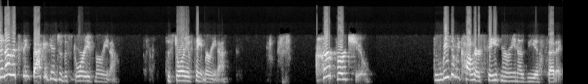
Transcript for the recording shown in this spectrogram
So now let's think back again to the story of Marina, the story of Saint Marina. Her virtue, the reason we call her Saint Marina the ascetic,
